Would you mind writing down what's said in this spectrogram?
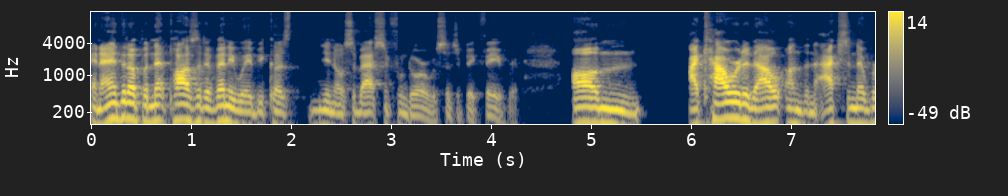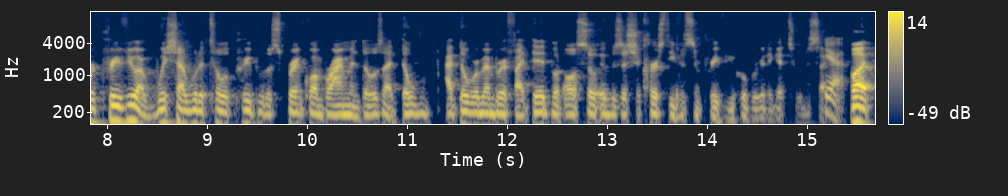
and I ended up a net positive anyway because you know Sebastian Fundora was such a big favorite. Um, I cowered it out on the Action Network preview. I wish I would have told people to sprinkle on Brian Mendoza. I don't. I don't remember if I did, but also it was a Shakur Stevenson preview, who we're going to get to in a second. Yeah. But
